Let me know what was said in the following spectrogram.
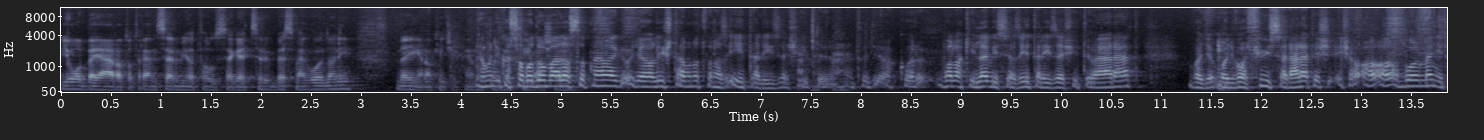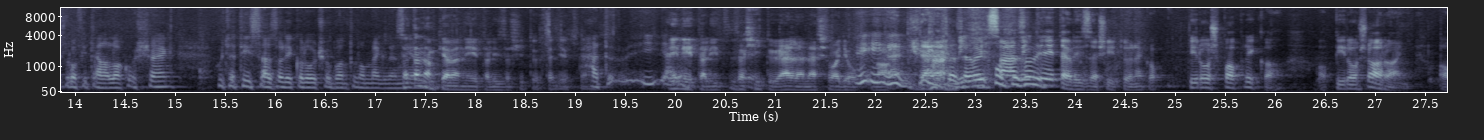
jól bejáratott rendszer miatt valószínűleg egyszerűbb ezt megoldani, de igen, a kicsiknél. De mondjuk a szabadon választottnál meg, ugye a listában ott van az ételízesítő. Hát, hogy akkor valaki leviszi az ételízesítő árát, vagy, vagy, vagy fűszerárát, és, és abból mennyit profitál a lakosság, hogyha 10%-kal olcsóbban tudom megvenni. Szerintem nem kell venni ételízesítőt egyébként. Hát, én ételízesítő ellenes vagyok. Én, én de mi, mi számít ételízesítőnek? A piros paprika? A piros arany? A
